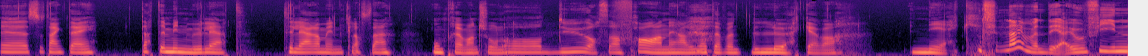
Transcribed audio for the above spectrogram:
eh, så tenkte jeg dette er min mulighet til å lære min klasse om prevensjon. Å, du, altså. Faen i helvete for et løk jeg var. Nek. Nei, men det er jo en fin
